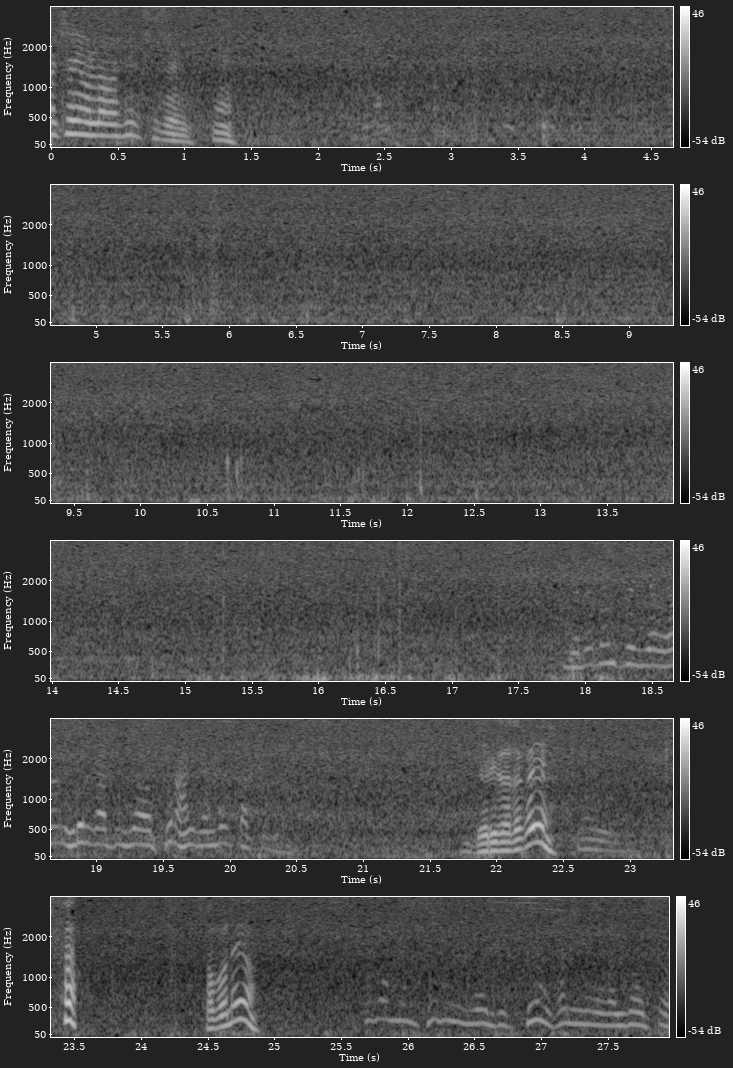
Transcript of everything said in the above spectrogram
천천히 올라가세요, 천천히. 네. 내려가다가 예? 네. 하! 저번에요? 수영 사는 거가 이거 또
